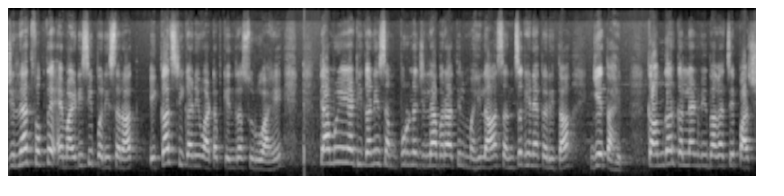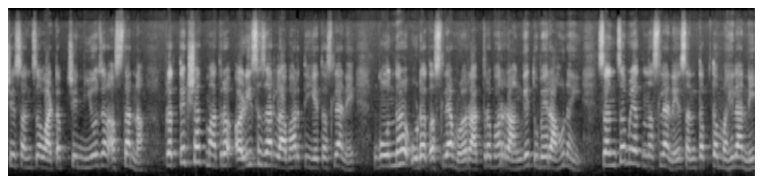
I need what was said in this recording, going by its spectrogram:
जिल्ह्यात फक्त एमआयडीसी परिसरात एकाच ठिकाणी वाटप केंद्र सुरू आहे. त्यामुळे या ठिकाणी संपूर्ण जिल्ह्याभरातील महिला संच घेण्याकरिता येत आहेत. कामगार कल्याण विभागाचे पाचशे संच वाटपचे नियोजन असताना प्रत्यक्षात मात्र अडीच हजार लाभार्थी येत असल्याने गोंधळ उडत असल्यामुळे रात्रभर रांगेत उभे राहूनही संच मिळत नसल्याने संतप्त महिलांनी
